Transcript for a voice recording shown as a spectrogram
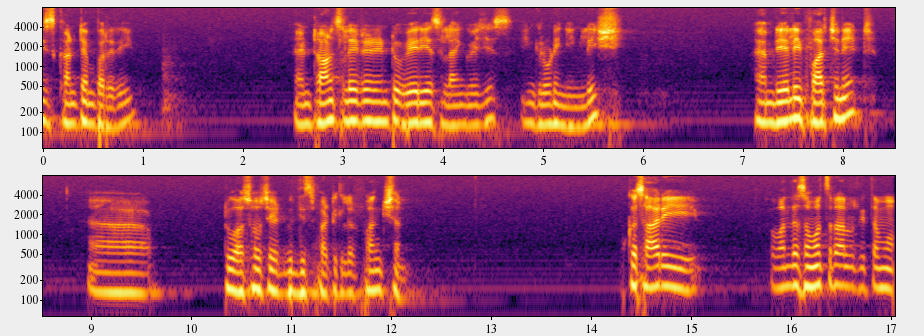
his contemporary and translated into various languages including English I'm really fortunate to associate with this particular function ఒకసారి వంద సంవత్సరాల క్రితము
